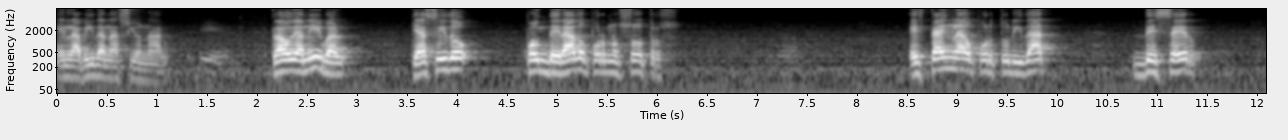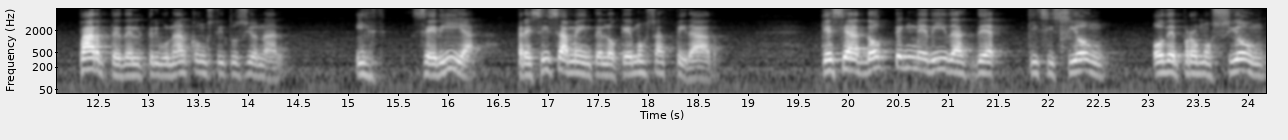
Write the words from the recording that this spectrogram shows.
en la vida nacional. Claudia Aníbal, que ha sido ponderado por nosotros está en la oportunidad de ser parte del Tribunal Constitucional y sería precisamente lo que hemos aspirado, que se adopten medidas de adquisición o de promoción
